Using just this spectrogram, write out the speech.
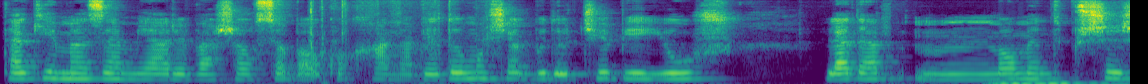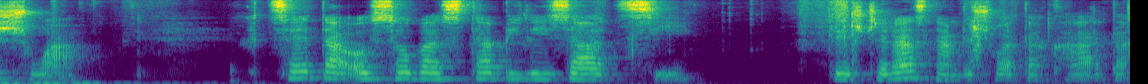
takie ma zamiary Wasza osoba ukochana. Wiadomość jakby do Ciebie już lada mm, moment przyszła. Chce ta osoba stabilizacji. Jeszcze raz nam wyszła ta karta.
